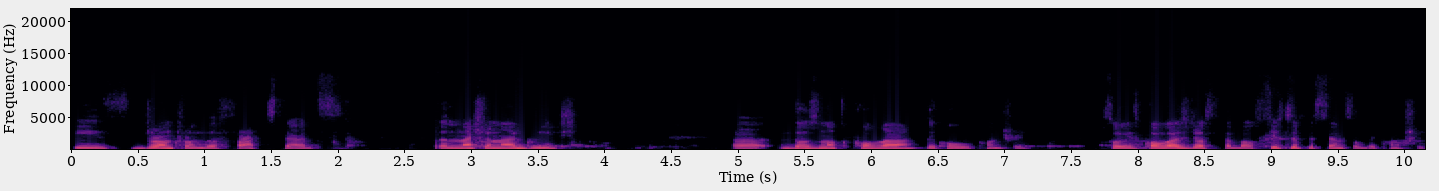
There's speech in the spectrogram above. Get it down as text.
is drawn from the fact that the national grid uh, does not cover the whole country. So it covers just about 50% of the country.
